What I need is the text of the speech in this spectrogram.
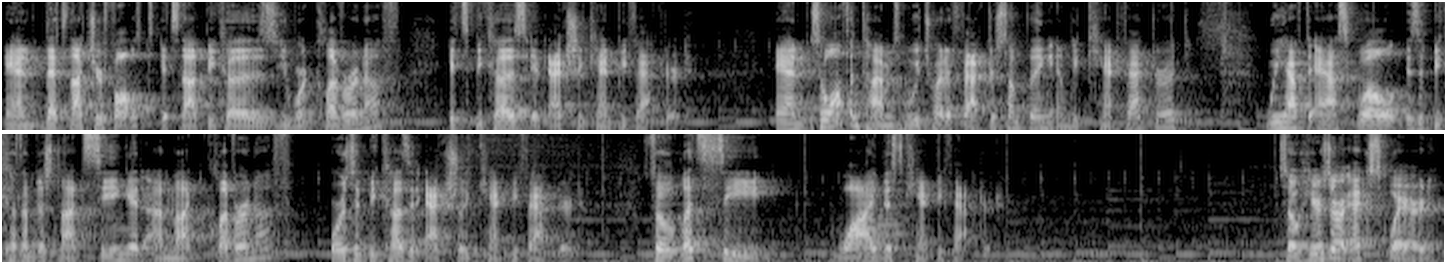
And that's not your fault. It's not because you weren't clever enough. It's because it actually can't be factored. And so oftentimes when we try to factor something and we can't factor it, we have to ask, well, is it because I'm just not seeing it I'm not clever enough? Or is it because it actually can't be factored? So let's see why this can't be factored. So here's our x squared,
